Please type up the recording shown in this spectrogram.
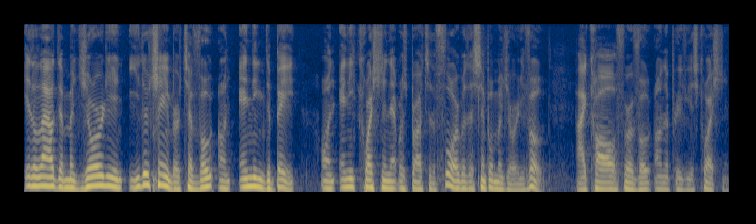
it allowed the majority in either chamber to vote on ending debate on any question that was brought to the floor with a simple majority vote. I call for a vote on the previous question.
